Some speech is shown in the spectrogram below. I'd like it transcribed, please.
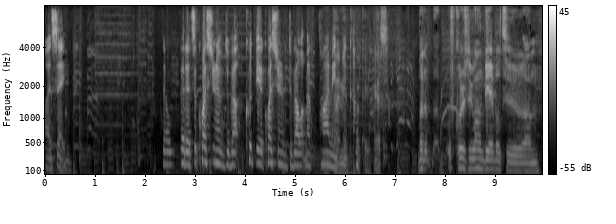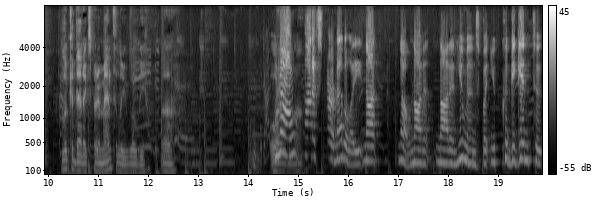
I'd say. So that it's a question of develop could be a question of developmental timing. I mean, okay, yes. But uh, of course, we won't be able to um, look at that experimentally, will we? Uh, or, no, uh, not experimentally, not no, not not in humans, but you could begin to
